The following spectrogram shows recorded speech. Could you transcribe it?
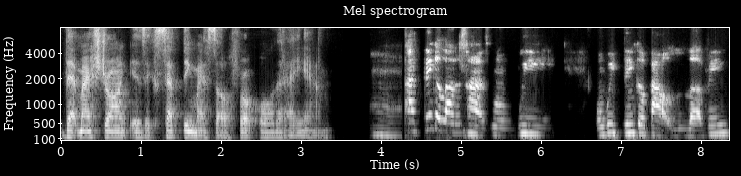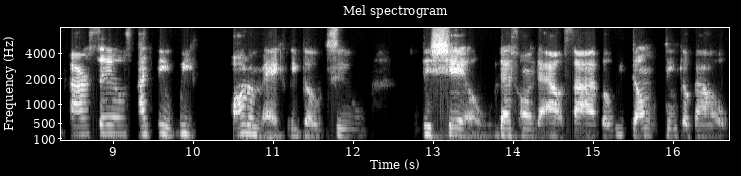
that my strong is accepting myself for all that I am. Mm. I think a lot of times when we when we think about loving ourselves, I think we automatically go to the shell that's on the outside, but we don't think about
